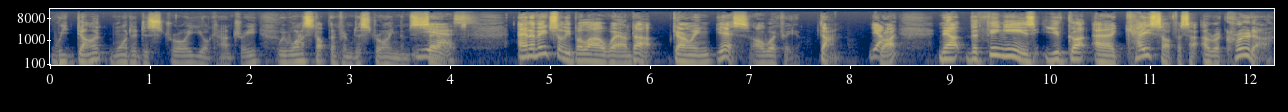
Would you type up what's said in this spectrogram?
we don't want to destroy your country. We want to stop them from destroying themselves. Yes. And eventually Bilal wound up going, Yes, I'll work for you. Done. Yeah. Right? Now, the thing is, you've got a case officer, a recruiter,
